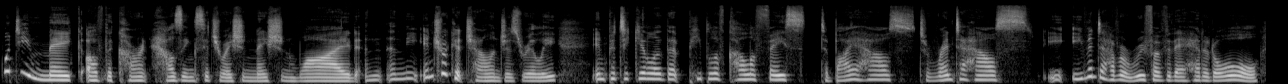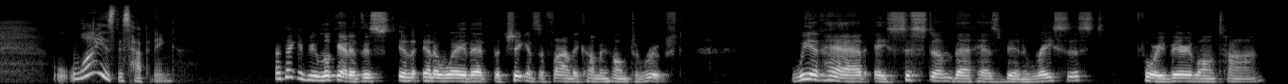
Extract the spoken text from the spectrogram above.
What do you make of the current housing situation nationwide and, and the intricate challenges, really, in particular, that people of color face to buy a house, to rent a house, e- even to have a roof over their head at all? Why is this happening? I think if you look at it this in in a way that the chickens are finally coming home to roost. We have had a system that has been racist for a very long time.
